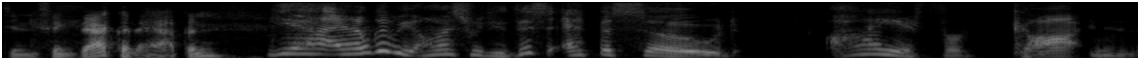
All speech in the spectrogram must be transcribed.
didn't think that could happen. Yeah, and I'm gonna be honest with you. This episode, I had forgotten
